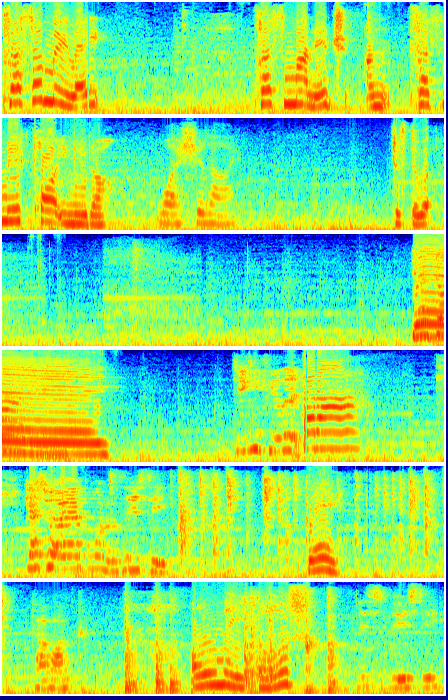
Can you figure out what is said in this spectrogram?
press on me, right? Press manage and press make party leader. Why should I? Just do it. Yay! Take you feel it. Ta-da! Guess what I have one on Thursday? Yay! Kavak. Oh my god! This Thursday.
